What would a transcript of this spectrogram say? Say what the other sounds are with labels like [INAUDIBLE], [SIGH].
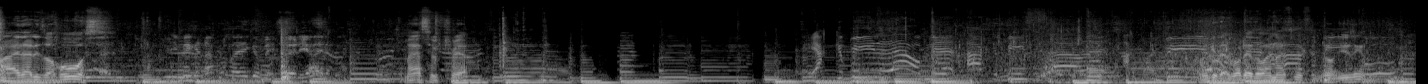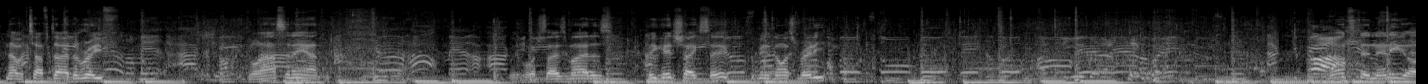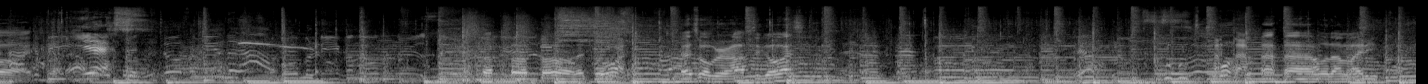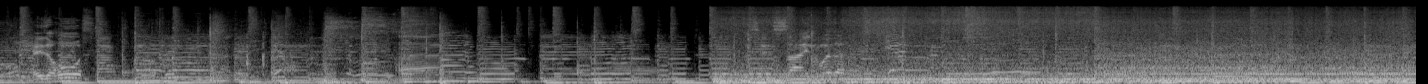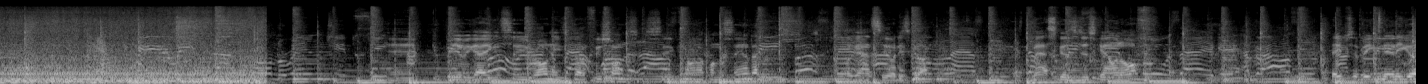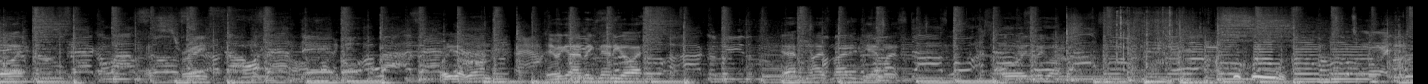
Mate, that is a horse. Massive trout. I'll get that rod out of the way, Nathan, if you're not using it. Another tough day at the reef. Glassing out. Watch those motors. Big head shakes there. Could be a nice ready. Monster nannygai. Yes! Oh, that's right. That's what we're after, guys. [LAUGHS] well done, matey. He's a horse. Uh, this insane weather. Go. You can see Ron. He's got a fish on. See it coming up on the sounder. We'll go and see what he's got. Masker's just going off. Heaps of big nannygai. That's three. What do you got, Ron? Here we go, big nannygai. Yeah, mate, mate, can, mate. Oh, he's a big one. Woohoo!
